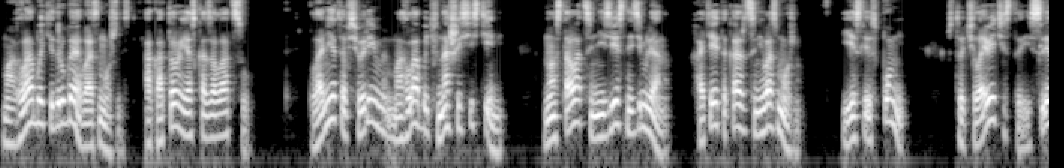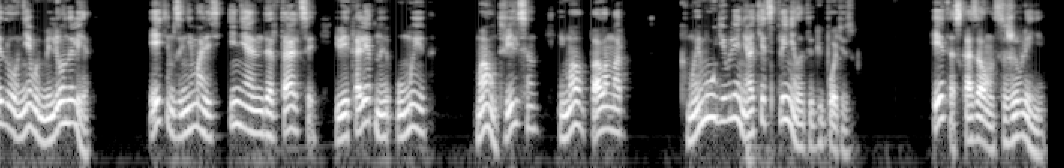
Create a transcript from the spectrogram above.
Могла быть и другая возможность, о которой я сказал отцу. Планета все время могла быть в нашей системе, но оставаться неизвестной землянам, хотя это кажется невозможным, если вспомнить, что человечество исследовало небо миллионы лет. Этим занимались и неандертальцы, и великолепные умы Маунт Вильсон и Маунт Паламар. К моему удивлению, отец принял эту гипотезу. Это, сказал он с оживлением,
